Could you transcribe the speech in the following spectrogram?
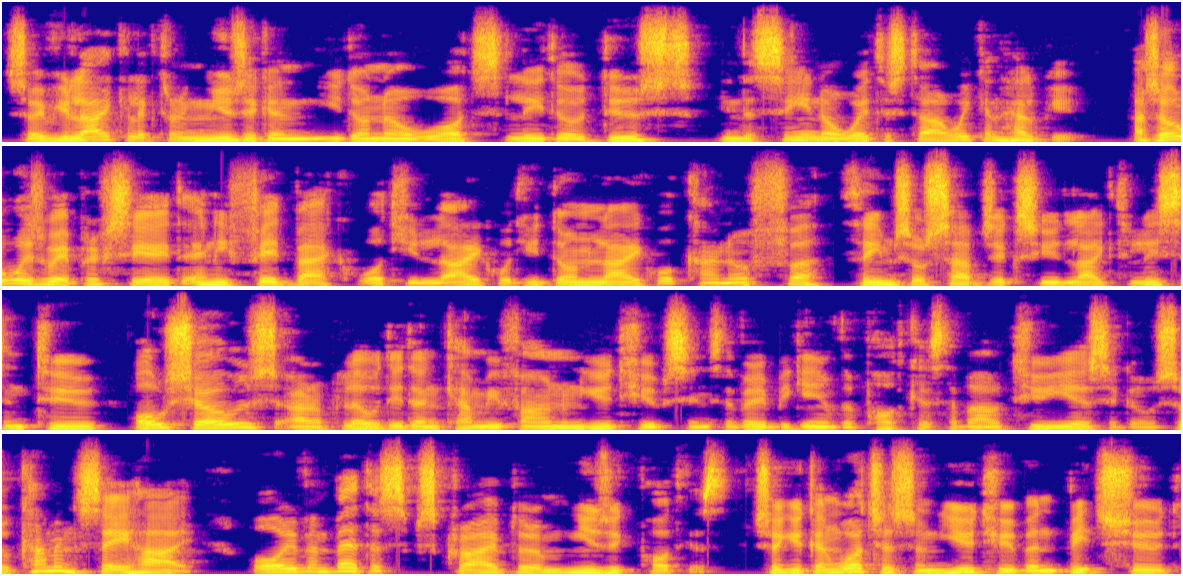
So if you like electronic music and you don't know what's lit or in the scene or where to start, we can help you. As always, we appreciate any feedback, what you like, what you don't like, what kind of uh, themes or subjects you'd like to listen to. All shows are uploaded and can be found on YouTube since the very beginning of the podcast about two years ago. So come and say hi, or even better, subscribe to our music podcast. So you can watch us on YouTube and BitChute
